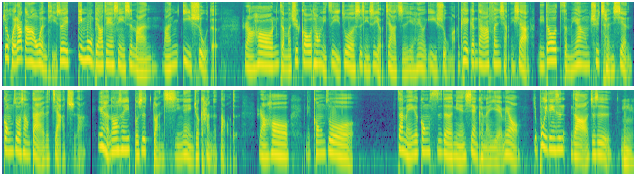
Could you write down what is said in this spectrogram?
就回到刚刚的问题，所以定目标这件事情是蛮蛮艺术的。然后你怎么去沟通你自己做的事情是有价值也很有艺术嘛？你可以跟大家分享一下，你都怎么样去呈现工作上带来的价值啊？因为很多东西不是短期内你就看得到的。然后你工作在每一个公司的年限可能也没有，就不一定是你知道，就是嗯，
